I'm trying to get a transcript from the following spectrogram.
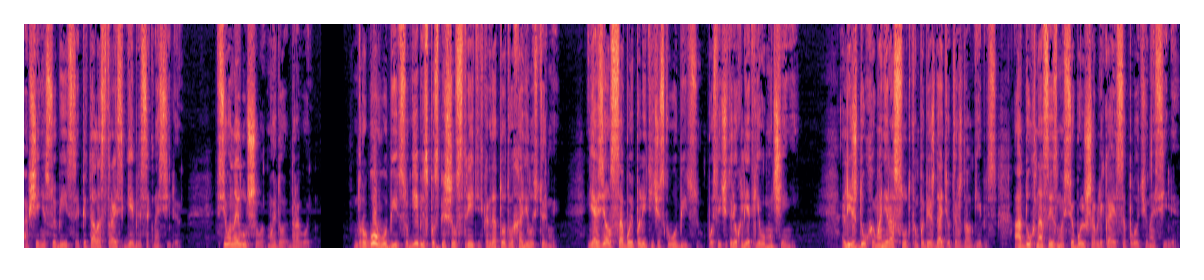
общение с убийцей питало страсть Геббельса к насилию. Всего наилучшего, мой дорогой. Другого убийцу Геббельс поспешил встретить, когда тот выходил из тюрьмы. Я взял с собой политического убийцу после четырех лет его мучений. Лишь духом, а не рассудком побеждать, утверждал Геббельс, а дух нацизма все больше облекается плотью насилия.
